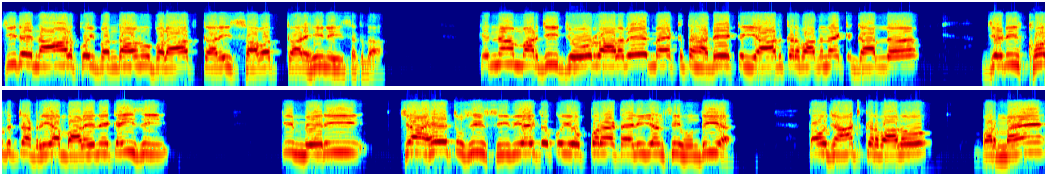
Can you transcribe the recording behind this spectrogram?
ਜਿਹਦੇ ਨਾਲ ਕੋਈ ਬੰਦਾ ਉਹਨੂੰ ਬਲਾਤਕਾਰੀ ਸਾਬਤ ਕਰ ਹੀ ਨਹੀਂ ਸਕਦਾ। ਕਿੰਨਾ ਮਰਜ਼ੀ ਜ਼ੋਰ ਲਾ ਲਵੇ, ਮੈਂ ਇੱਕ ਤੁਹਾਡੇ ਇੱਕ ਯਾਦ ਕਰਵਾ ਦਿੰਦਾ ਇੱਕ ਗੱਲ ਜਿਹੜੀ ਖੁਦ ਢੱਡਰੀਆਂ ਵਾਲੇ ਨੇ ਕਹੀ ਸੀ ਕਿ ਮੇਰੀ, ਚਾਹੇ ਤੁਸੀਂ ਸੀਬੀਆਈ ਤੋਂ ਕੋਈ ਉੱਪਰ ਇੰਟੈਲੀਜੈਂਸੀ ਹੁੰਦੀ ਹੈ, ਤਾਂ ਉਹ ਜਾਂਚ ਕਰਵਾ ਲਓ, ਪਰ ਮੈਂ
